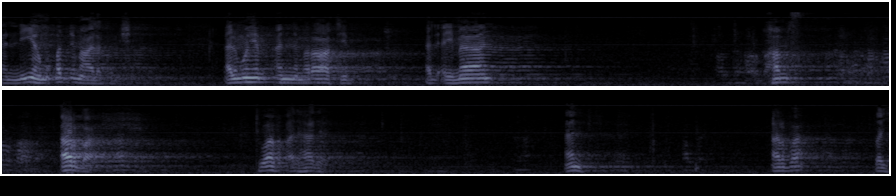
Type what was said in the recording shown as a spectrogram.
النية مقدمة على كل شيء. المهم أن مراتب الأيمان خمس؟ أربع توافق على هذا. أنت؟ أربع طيب.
